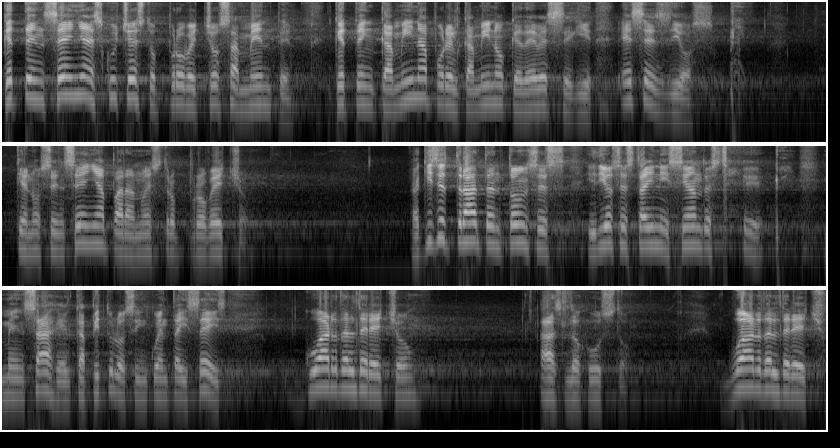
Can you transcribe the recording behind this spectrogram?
que te enseña, escucha esto, provechosamente, que te encamina por el camino que debes seguir. Ese es Dios, que nos enseña para nuestro provecho. Aquí se trata entonces, y Dios está iniciando este mensaje, el capítulo 56, guarda el derecho, haz lo justo. Guarda el derecho,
